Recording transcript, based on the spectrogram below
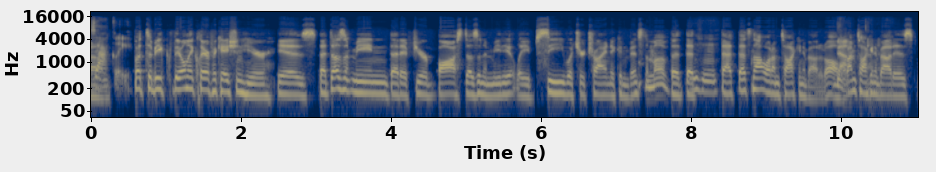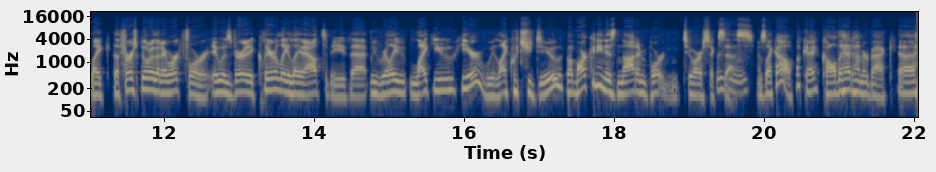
exactly. but to be the only clarification here is that doesn't mean that if your boss doesn't immediately see what you're trying to convince them of that that Mhm. that that's not what I'm talking about at all. No, what I'm talking no, no. about is like the first builder that I worked for, it was very clearly laid out to me that we really like you here, we like what you do, but marketing is not important to our success. Mm-hmm. It's like, oh, okay, call the headhunter back. Uh,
